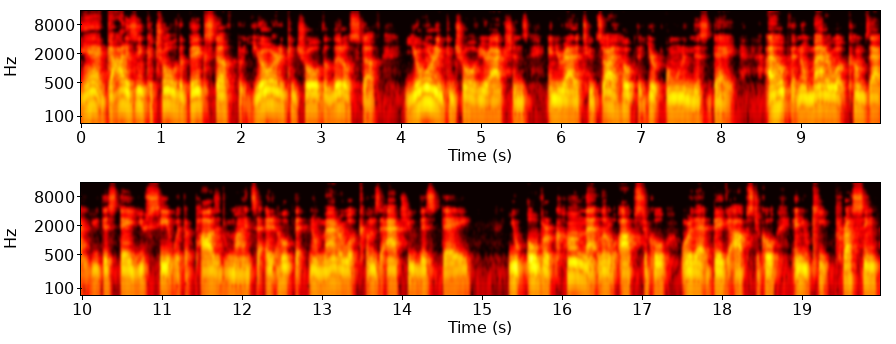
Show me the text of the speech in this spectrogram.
yeah, God is in control of the big stuff, but you're in control of the little stuff. You're in control of your actions and your attitude. So I hope that you're owning this day. I hope that no matter what comes at you this day, you see it with a positive mindset. I hope that no matter what comes at you this day, you overcome that little obstacle or that big obstacle and you keep pressing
